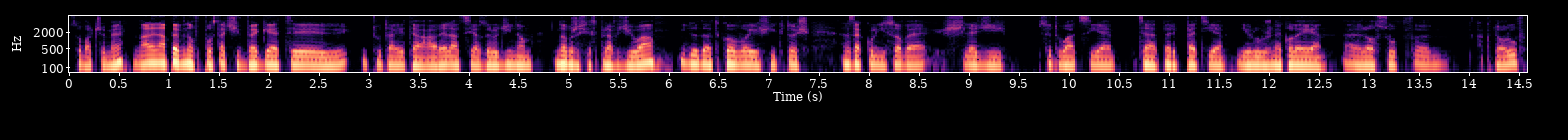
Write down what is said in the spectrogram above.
Zobaczymy. No ale na pewno w postaci Wegety tutaj ta relacja z rodziną dobrze się sprawdziła i dodatkowo jeśli ktoś zakulisowe śledzi sytuację, całe perypetie i różne koleje e, losów e, aktorów,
